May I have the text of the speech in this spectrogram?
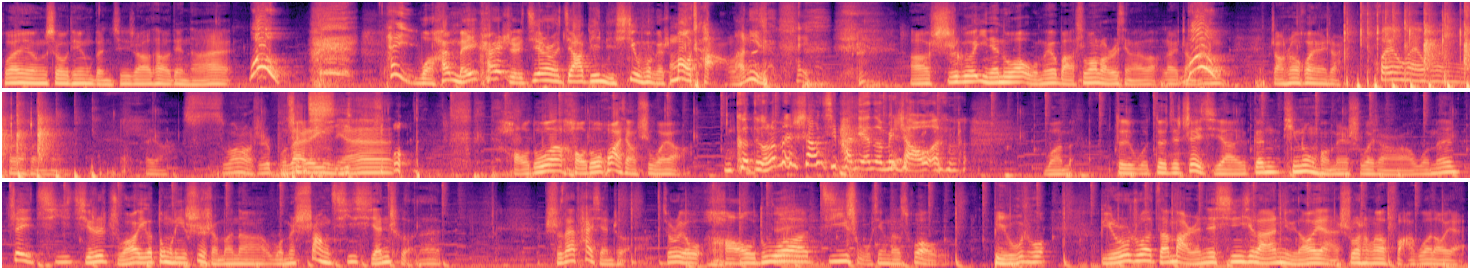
欢迎收听本期扎套电台。嘿，我还没开始介绍嘉宾，你兴奋个啥？冒场了，你这啊，时隔一年多，我们又把苏芳老师请来了，来，掌声，掌声欢迎一下，欢迎欢迎欢迎欢迎！欢迎欢迎欢迎！哎呀，苏芳老师不在这一年，好多好多话想说呀。你可得了吗？上期盘点怎么没找我呢？我们对我对对这期啊，跟听众朋友们说一下啊，我们这期其实主要一个动力是什么呢？我们上期闲扯的实在太闲扯了，就是有好多基础性的错误，比如说，比如说咱把人家新西兰女导演说成了法国导演，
